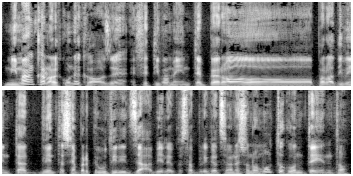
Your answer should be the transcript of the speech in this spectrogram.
Mi mancano alcune cose, effettivamente, però, però diventa, diventa, sempre più utilizzabile questa applicazione. Sono molto contento.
